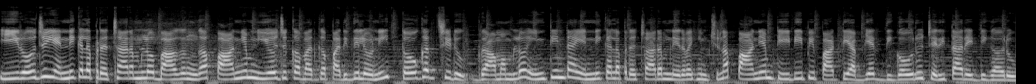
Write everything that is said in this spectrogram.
ఈరోజు ఎన్నికల ప్రచారంలో భాగంగా పాణ్యం నియోజకవర్గ పరిధిలోని తోగర్చిడు గ్రామంలో ఇంటింటా ఎన్నికల ప్రచారం నిర్వహించిన పాణ్యం టీడీపీ పార్టీ అభ్యర్థి గౌరు చరితారెడ్డి గారు.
